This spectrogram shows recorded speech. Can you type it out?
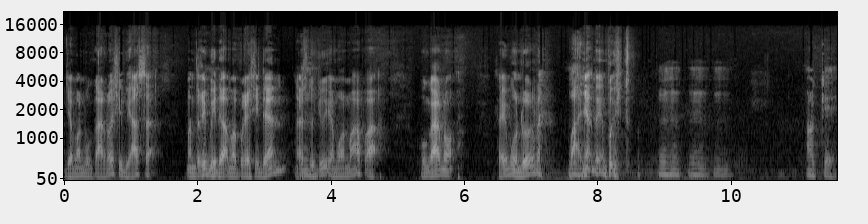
Zaman Bung Karno sih biasa. Menteri beda sama presiden, nggak setuju, hmm. ya mohon maaf Pak. Bung Karno, saya mundur deh. Banyak tuh yang begitu. Hmm. Oke,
